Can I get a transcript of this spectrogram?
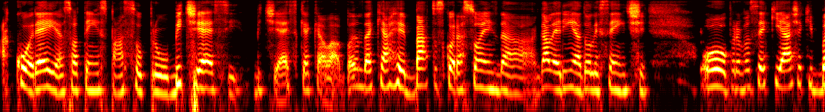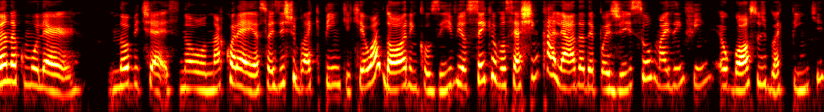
a Coreia só tem espaço pro BTS, BTS que é aquela banda que arrebata os corações da galerinha adolescente, ou para você que acha que banda com mulher no BTS, no, na Coreia, só existe Blackpink, que eu adoro, inclusive. Eu sei que eu vou ser achincalhada depois disso, mas enfim, eu gosto de Blackpink.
